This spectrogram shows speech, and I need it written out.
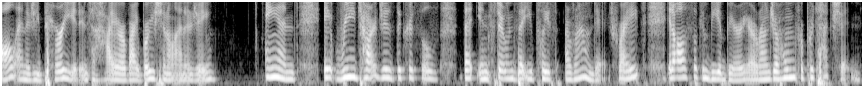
all energy, period, into higher vibrational energy and it recharges the crystals that in stones that you place around it, right? It also can be a barrier around your home for protection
